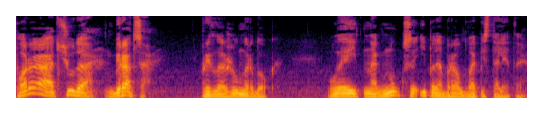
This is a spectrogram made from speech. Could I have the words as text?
«Пора отсюда убираться», — предложил Мердок. Лейт нагнулся и подобрал два пистолета.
